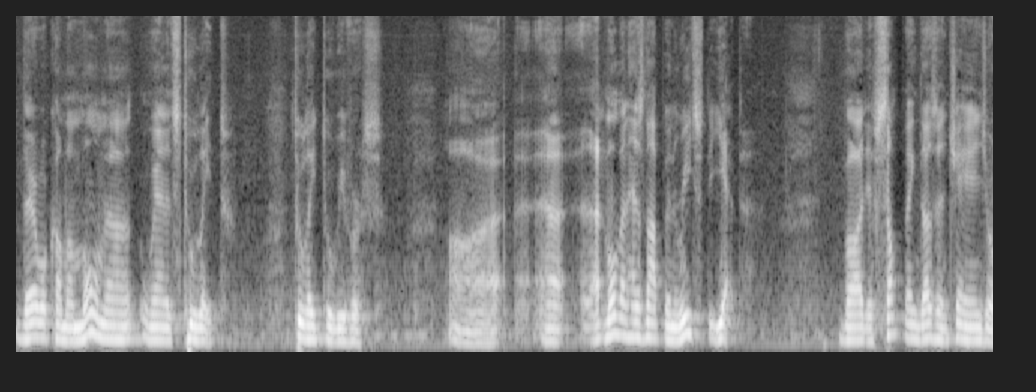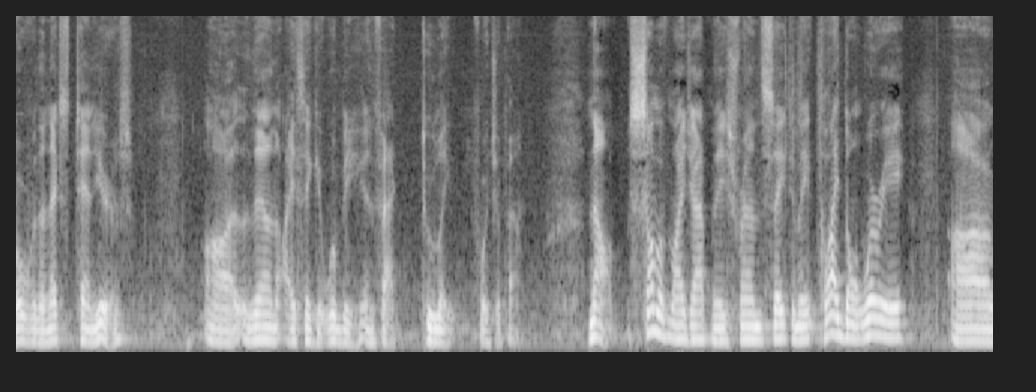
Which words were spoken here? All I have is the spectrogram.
there will come a moment when it's too late, too late to reverse. Uh, uh, that moment has not been reached yet. But if something doesn't change over the next 10 years, uh, then I think it will be, in fact, too late for Japan. Now, some of my Japanese friends say to me, Clyde, don't worry. Uh,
